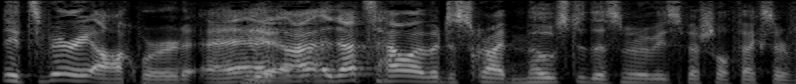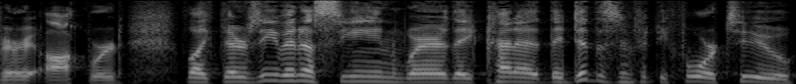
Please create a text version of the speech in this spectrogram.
it's very awkward. And Yeah. I, that's how I would describe most of this movie. special effects are very awkward. Like there's even a scene where they kind of they did this in 54 too,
